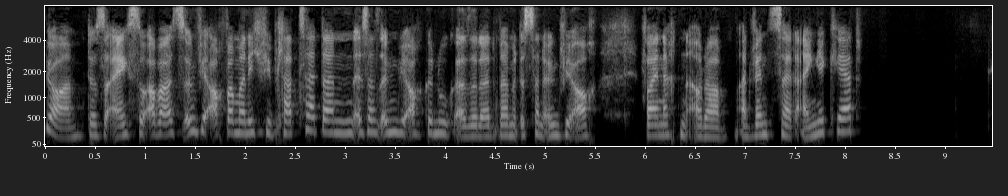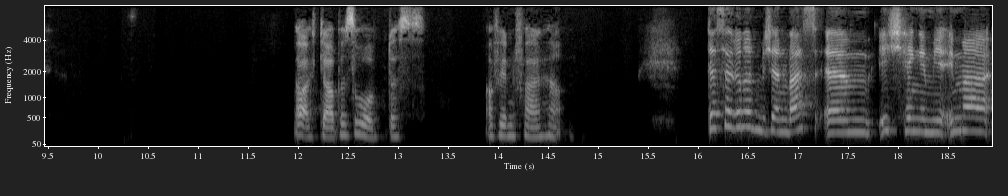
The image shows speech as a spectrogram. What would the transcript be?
ja, das ist eigentlich so. Aber es ist irgendwie auch, wenn man nicht viel Platz hat, dann ist das irgendwie auch genug. Also da, damit ist dann irgendwie auch Weihnachten oder Adventszeit eingekehrt. Ja, ich glaube so. Das auf jeden Fall, ja. Das erinnert mich an was. Ähm, ich hänge mir immer,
